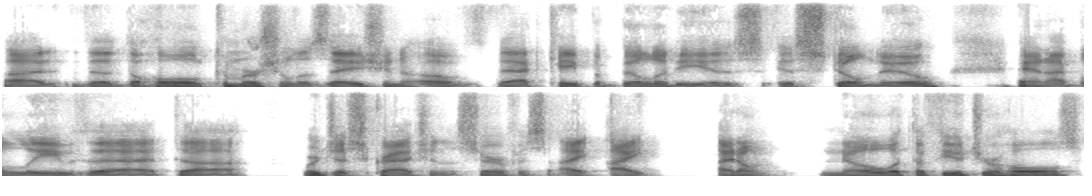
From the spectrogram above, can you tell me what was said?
uh, the the whole commercialization of that capability is is still new, and I believe that uh, we're just scratching the surface. I I I don't know what the future holds.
